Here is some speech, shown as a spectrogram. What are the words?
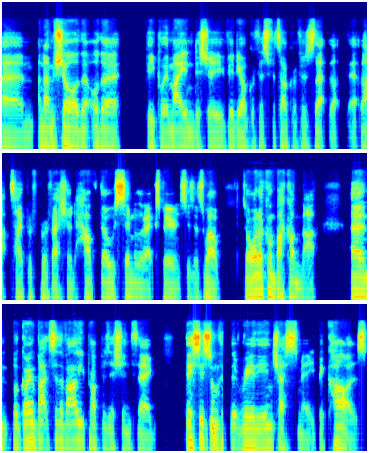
Um, and I'm sure that other people in my industry, videographers, photographers, that, that that type of profession have those similar experiences as well. So I want to come back on that. Um, but going back to the value proposition thing, this is something that really interests me because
